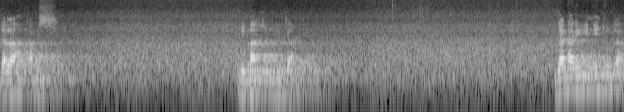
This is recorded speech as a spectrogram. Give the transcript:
adalah Kamis 5 Zulhijjah dan hari ini juga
